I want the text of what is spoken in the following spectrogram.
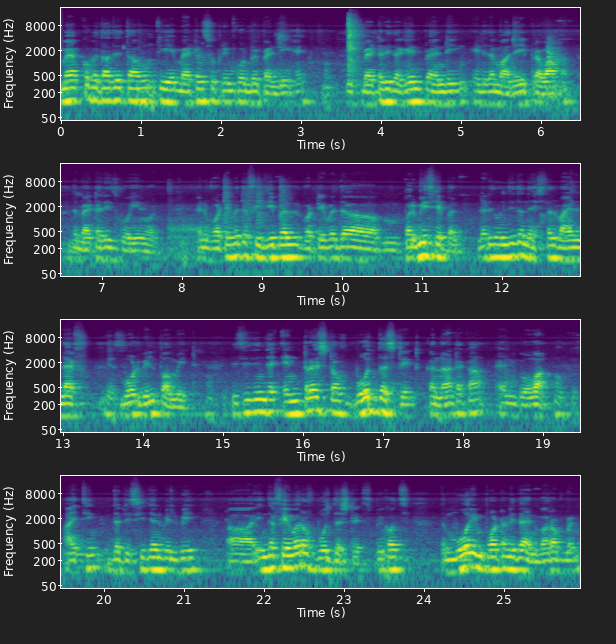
मैं आपको बता देता हूँ कि ये मैटर सुप्रीम कोर्ट में पेंडिंग है Battery is again pending in the Madhya Pravaha, the battery is going on. And whatever the feasible, whatever the um, permissible, that is only the National Wildlife yes. Board will permit. Okay. This is in the interest of both the state, Karnataka and Goa. Okay. I think the decision will be uh, in the favor of both the states because the more important is the environment,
